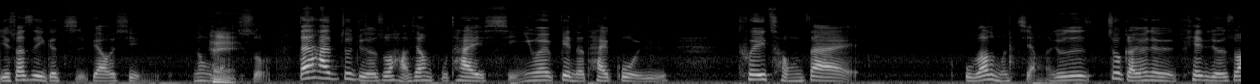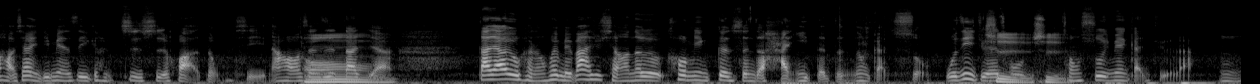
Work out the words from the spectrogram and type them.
也算是一个指标性那种感受。但是他就觉得说好像不太行，因为变得太过于推崇在。我不知道怎么讲啊，就是就感觉有点偏，觉得说好像已经变成是一个很制式化的东西，然后甚至大家、哦、大家有可能会没办法去想到那个后面更深的含义等等那种感受。我自己觉得从从书里面感觉啦，嗯，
